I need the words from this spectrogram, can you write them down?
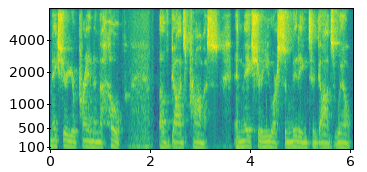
make sure you're praying in the hope of God's promise and make sure you are submitting to God's will.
